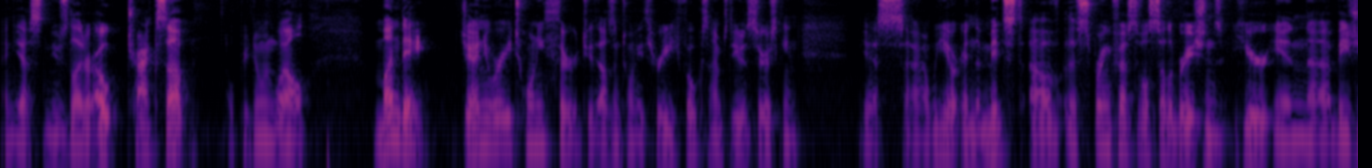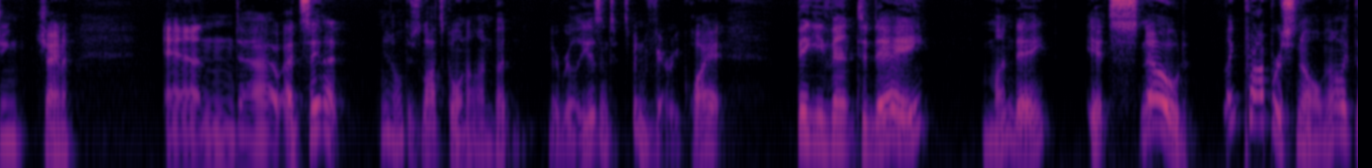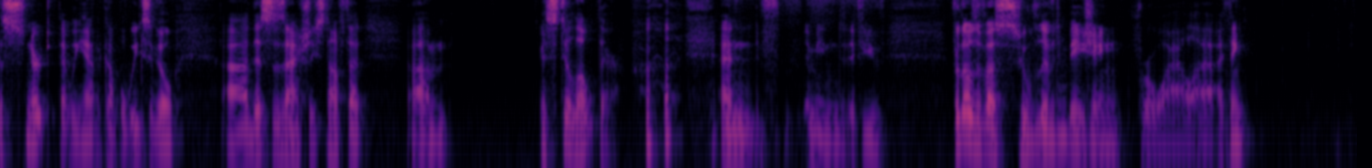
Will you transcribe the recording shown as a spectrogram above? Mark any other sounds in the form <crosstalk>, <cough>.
And yes, newsletter out, tracks up. Hope you're doing well. Monday, January 23rd, 2023. Folks, I'm Steven Sersky. Yes, uh, we are in the midst of the Spring Festival celebrations here in uh, Beijing, China. And uh, I'd say that, you know, there's lots going on, but there really isn't. It's been very quiet. Big event today, Monday, it snowed like proper snow, not like the snort that we had a couple weeks ago. Uh, this is actually stuff that um, is still out there. <laughs> and I mean, if you've, for those of us who've lived in Beijing for a while, I, I think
